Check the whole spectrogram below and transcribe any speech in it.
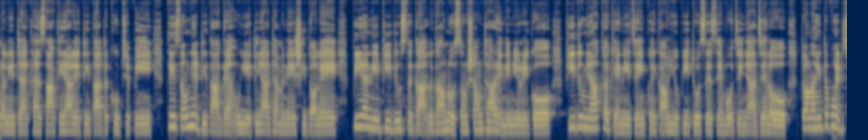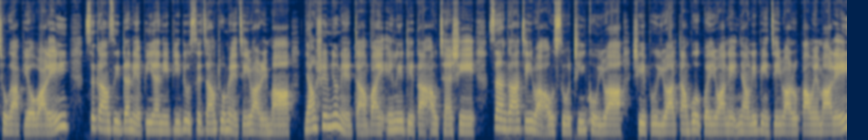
ငလင်တန်ခန်းစားခဲ့ရတဲ့ဒေသတစ်ခုဖြစ်ပြီးတည်ဆုံတဲ့ဒေသခံဥယေတရားထက်မနည်းရှိတော့လဲ PNN ပြည်သူ့စစ်က၎င်းတို့ဆုံးရှုံးထားတဲ့နေမျိုးတွေကိုပြည်သူများခက်ခဲနေခြင်းခွင့်ကောင်းယူပြီးထိုးစစ်ဆင်ဖို့ကြီးညာခြင်းလို့တော်လိုင်းတပ်ဖွဲ့တချို့ကပြောပါတယ်စစ်ကောင်စီတပ်နဲ့ PNN ပြည်သူစစ်ကြောင်းထိုးမဲ့ကြေးရွာတွေမှာညောင်ရွှေမြို့နယ်တောင်ပိုင်းအင်းလေးဒေသအောက်ချမ်းရှိစံကားကြေးရွာအုပ်စုထီးကိုရွာရေပူရွာတောင်ပုတ်ကွယ်ရွာနဲ့ညောင်လေးပင်ကြေးရွာတို့ပါဝင်ပါတယ်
